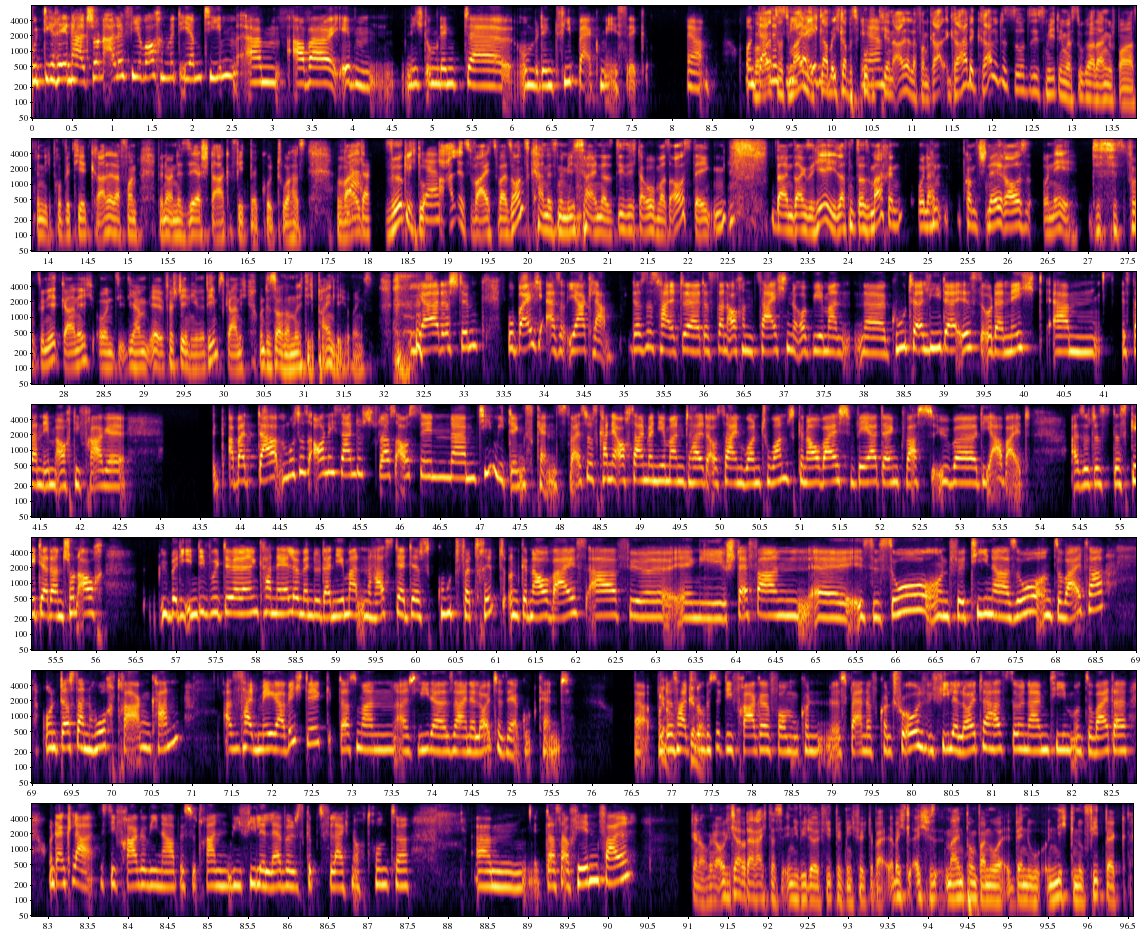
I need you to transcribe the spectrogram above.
Gut, die reden halt schon alle vier Wochen mit ihrem Team, ähm, aber eben nicht unbedingt, äh, unbedingt feedbackmäßig. Ja. Und Aber dann weißt, ist was ich meine? Ich glaube, ich glaube, es profitieren ja. alle davon. Gerade, gerade das so dieses Meeting, was du gerade angesprochen hast, finde ich, profitiert gerade davon, wenn du eine sehr starke Feedback-Kultur hast, weil ja. dann wirklich du ja. alles weißt, weil sonst kann es nämlich sein, dass die sich da oben was ausdenken, dann sagen sie, hey, lass uns das machen und dann kommt schnell raus, oh nee, das, das funktioniert gar nicht und die, die haben, äh, verstehen ihre Teams gar nicht und das ist auch dann richtig peinlich übrigens. Ja, das stimmt. Wobei ich, also ja klar, das ist halt, äh, das ist dann auch ein Zeichen, ob jemand ein guter Leader ist oder nicht, ähm, ist dann eben auch die Frage, aber da muss es auch nicht sein, dass du das aus den ähm, Team-Meetings kennst. Weißt du, es kann ja auch sein, wenn jemand halt aus seinen One-to-Ones genau weiß, wer denkt was über die Arbeit. Also das, das geht ja dann schon auch über die individuellen Kanäle, wenn du dann jemanden hast, der das gut vertritt und genau weiß, ah, für irgendwie Stefan äh, ist es so und für Tina so und so weiter und das dann hochtragen kann. Also es ist halt mega wichtig, dass man als Leader seine Leute sehr gut kennt. Ja, und genau, das ist halt genau. so ein bisschen die Frage vom Con Span of Control, wie viele Leute hast du in einem Team und so weiter. Und dann klar ist die Frage, wie nah bist du dran, wie viele Levels gibt es vielleicht noch drunter. Ähm, das auf jeden Fall. Genau, genau. Und ich glaube, da reicht das individuelle Feedback nicht für dabei. Aber ich, ich, mein Punkt war nur, wenn du nicht genug Feedback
